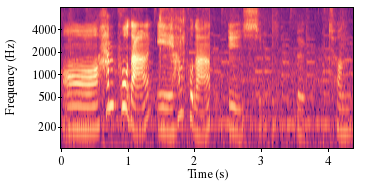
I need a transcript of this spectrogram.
어, 한 포당 예, 한 포당 10, 100, 1000,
